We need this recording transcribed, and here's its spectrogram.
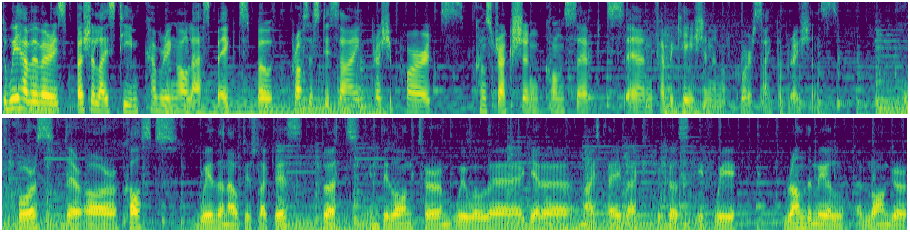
So we have a very specialized team covering all aspects, both process design, pressure parts, construction concepts and fabrication and of course site operations. Of course there are costs with an outage like this but in the long term we will uh, get a nice payback because if we run the mill a longer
